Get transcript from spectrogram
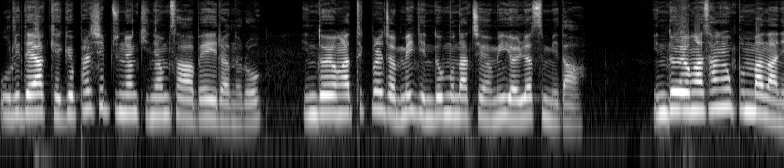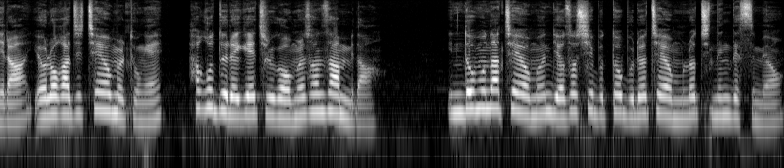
우리 대학 개교 80주년 기념 사업의 일환으로 인도 영화 특별전 및 인도 문화 체험이 열렸습니다. 인도 영화 상영뿐만 아니라 여러 가지 체험을 통해 학우들에게 즐거움을 선사합니다. 인도문화 체험은 6시부터 무료 체험으로 진행됐으며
